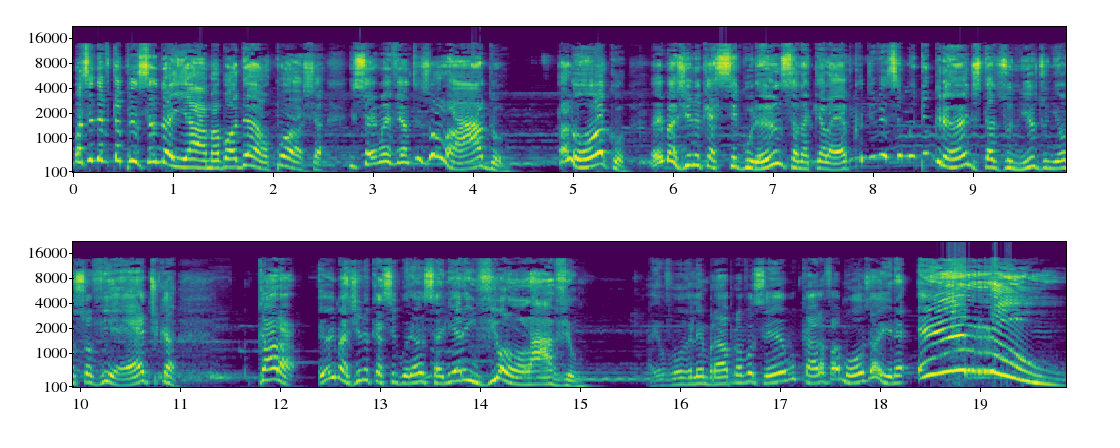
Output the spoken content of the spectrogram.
Mas você deve estar tá pensando aí, ah, Mabodão, poxa, isso aí é um evento isolado. Tá louco? Eu imagino que a segurança naquela época devia ser muito grande. Estados Unidos, União Soviética. Cara, eu imagino que a segurança ali era inviolável. Aí eu vou lembrar para você um cara famoso aí, né? Errou!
